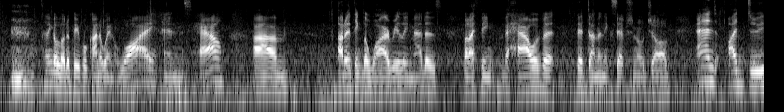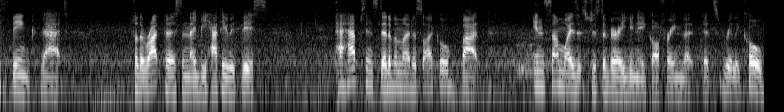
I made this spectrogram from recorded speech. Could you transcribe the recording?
I think a lot of people kind of went, why and how? Um, I don't think the why really matters, but I think the how of it, they've done an exceptional job. And I do think that for the right person, they'd be happy with this. Perhaps instead of a motorcycle, but in some ways it's just a very unique offering that, that's really cool.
